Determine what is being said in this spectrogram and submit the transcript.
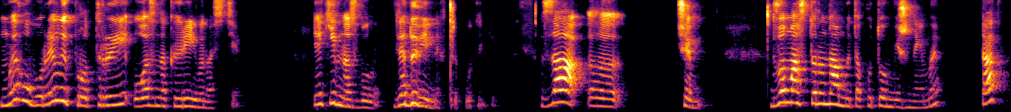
Ми говорили про три ознаки рівності. Які в нас були для довільних трикутників? За е, чим? Двома сторонами та кутом між ними, так?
